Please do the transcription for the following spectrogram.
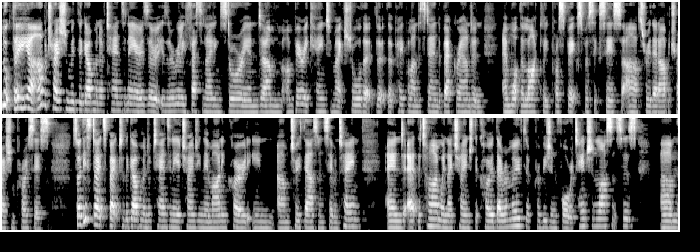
Look, the uh, arbitration with the government of Tanzania is a is a really fascinating story, and um, I'm very keen to make sure that, that, that people understand the background and and what the likely prospects for success are through that arbitration process. So this dates back to the government of Tanzania changing their mining code in um, 2017. And at the time when they changed the code, they removed the provision for retention licenses um,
